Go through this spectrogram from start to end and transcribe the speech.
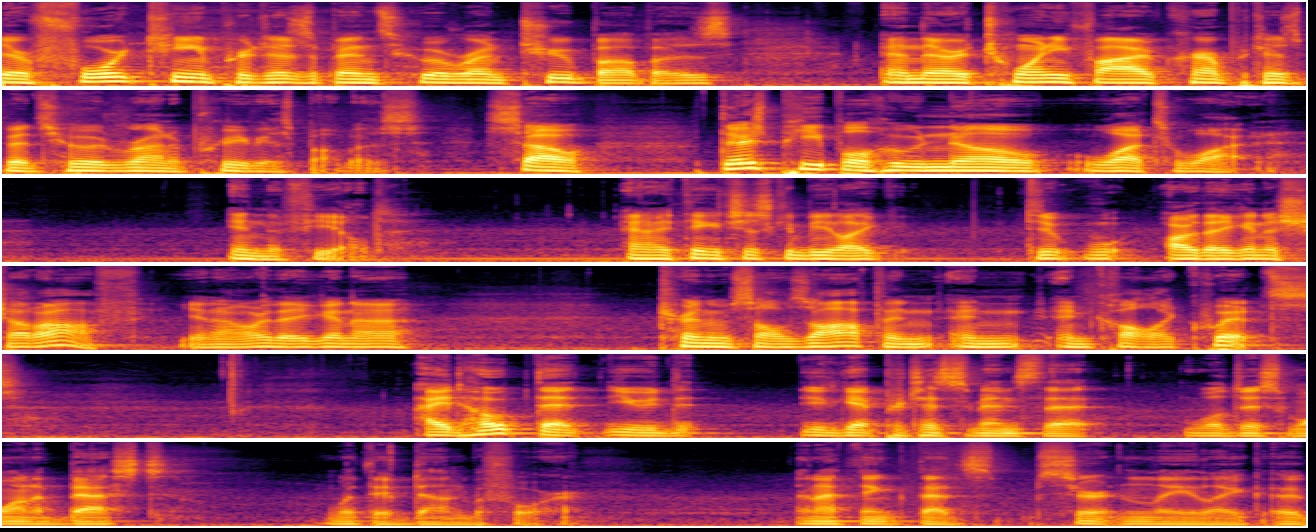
There are 14 participants who have run two bubbas, and there are 25 current participants who had run a previous bubbas. So there's people who know what's what in the field, and I think it's just gonna be like do, are they going to shut off? You know, are they going to turn themselves off and, and, and call it quits? I'd hope that you'd you'd get participants that will just want to best what they've done before, and I think that's certainly like a,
